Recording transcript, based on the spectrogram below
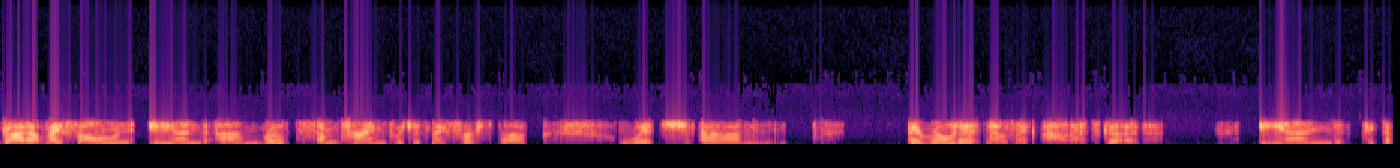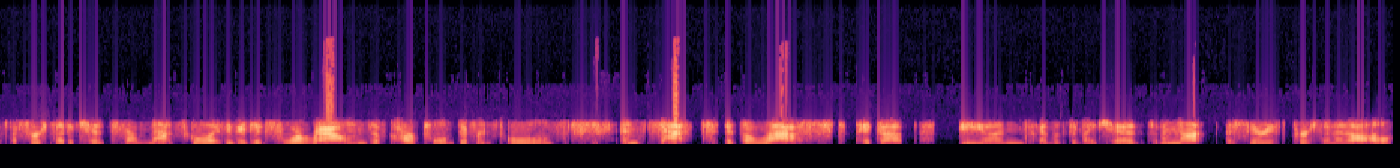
Got out my phone and um, wrote "Sometimes," which is my first book, which um, I wrote it, and I was like, "Oh, that's good." And picked up the first set of kids from that school. I think I did four rounds of carpool different schools and sat at the last pickup and I looked at my kids and I'm not a serious person at all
